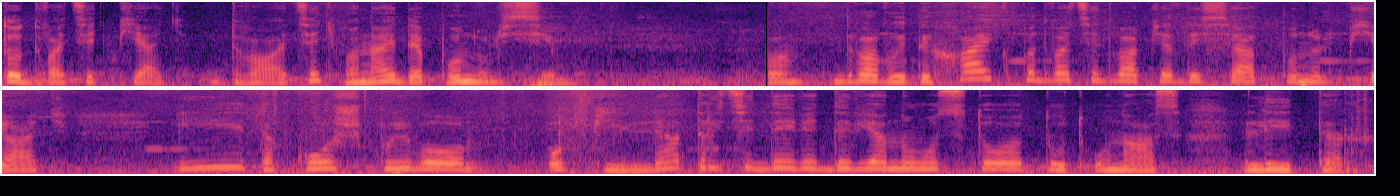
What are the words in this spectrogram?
125,20, вона йде по 0,7. Два види хайк по 22,50 по 0,5. І також пиво Опілля 39,90. Тут у нас літр,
